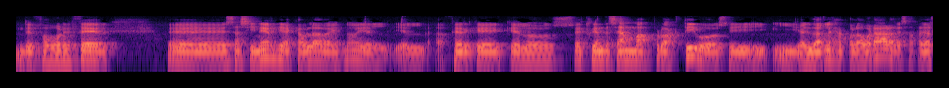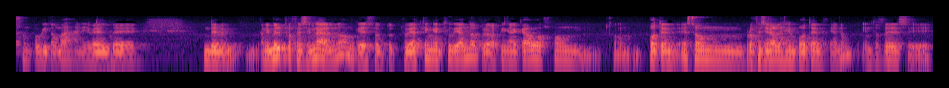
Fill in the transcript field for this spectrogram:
de favorecer eh, esas sinergias que hablabais, ¿no? Y el, hacer que, los estudiantes sean más proactivos y, ayudarles a colaborar, a desarrollarse un poquito más a nivel de, a nivel profesional, ¿no? Aunque eso, todavía estén estudiando, pero al fin y al cabo son, son, profesionales en potencia, ¿no? Entonces, eh,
